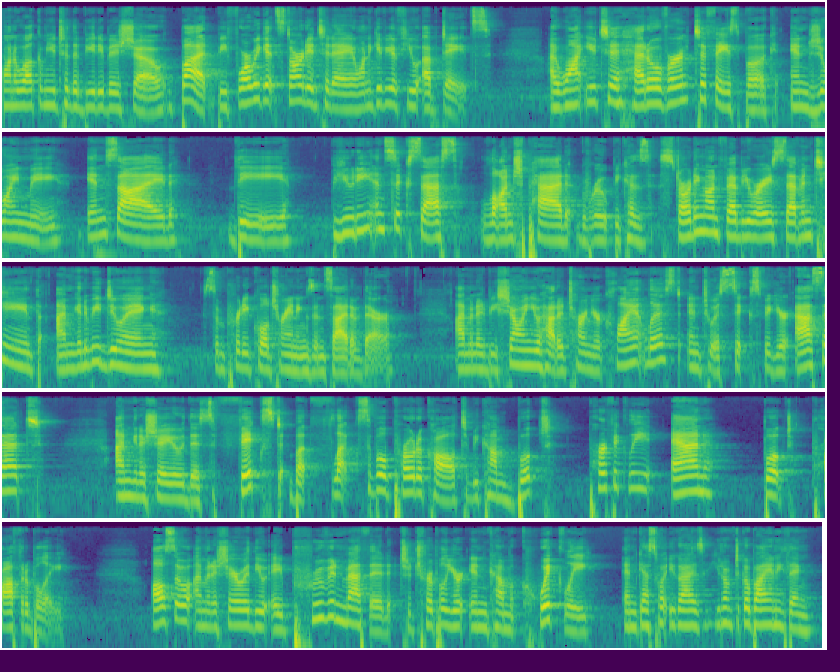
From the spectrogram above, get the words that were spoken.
I want to welcome you to the Beauty Biz Show. But before we get started today, I want to give you a few updates. I want you to head over to Facebook and join me inside the Beauty and Success Launchpad group because starting on February 17th, I'm going to be doing some pretty cool trainings inside of there. I'm going to be showing you how to turn your client list into a six figure asset. I'm going to show you this fixed but flexible protocol to become booked perfectly and booked profitably. Also, I'm going to share with you a proven method to triple your income quickly. And guess what, you guys? You don't have to go buy anything.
